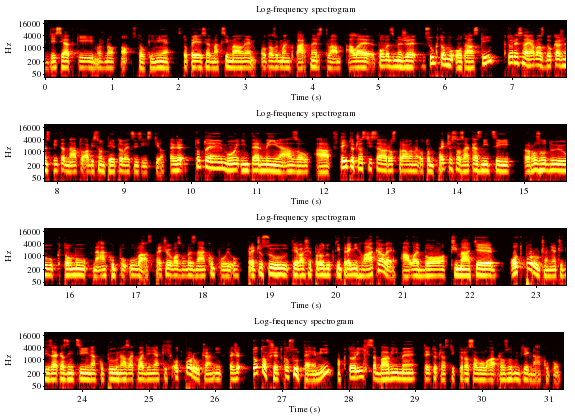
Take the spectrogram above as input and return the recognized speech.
desiatky, možno no, stovky nie, 150 maximálne, otázok mám k partnerstvám, ale povedzme, že sú k tomu otázky, ktoré sa ja vás dokážem spýtať na to, aby som tieto veci zistil. Takže toto je môj interný názov a v tejto časti sa rozprávame o tom, prečo sa zákazníci rozhodujú k tomu nákupu u vás, prečo u vás vôbec nákupujú, prečo sú tie vaše produkty pre nich lákavé, alebo či máte odporúčania, či tí zákazníci nakupujú na základe nejakých odporúčaní. Takže toto všetko sú témy, o ktorých sa bavíme v tejto časti, ktorá sa volá rozhodnutie k nákupu.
